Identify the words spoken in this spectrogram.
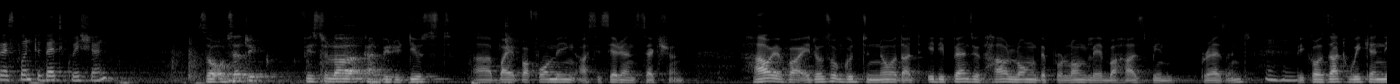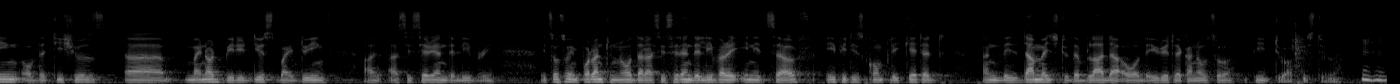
respond to that question. So obstetric fistula can be reduced uh, by performing a cesarean section. However, it's also good to know that it depends with how long the prolonged labor has been present, Mhm. because that weakening of the tissues uh, might not be reduced by doing a, a cesarean delivery. It's also important to know that a cesarean delivery in itself, if it is complicated and there's damage to the bladder or the ureter, can also lead to a fistula. Mhm.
